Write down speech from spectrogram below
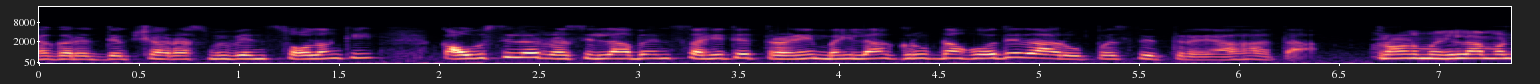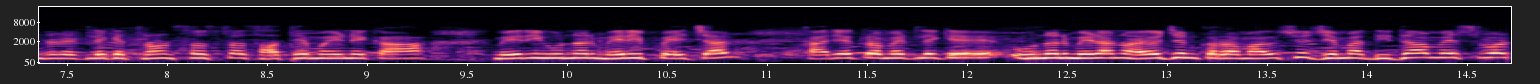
નગર અધ્યક્ષા રશ્મિબેન સોલંકી, કાઉન્સિલર રસીલાબેન સહિત ત્રણેય મહિલા ગ્રુપના હોદ્દેદારો ઉપસ્થિત રહ્યા હતા. ત્રણ મહિલા મંડળ એટલે કે ત્રણ સંસ્થા સાથે મળીને આ મેરી હુનર મેરી પહેચાન કાર્યક્રમ એટલે કે હુનર મેળાનું આયોજન કરવામાં આવ્યું છે, જેમાં દીધામેશ્વર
